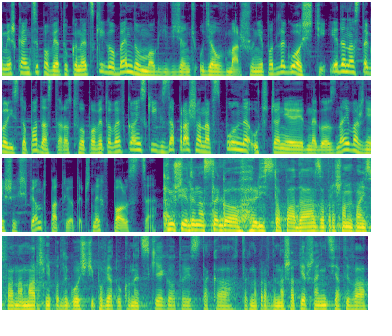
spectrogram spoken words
Mieszkańcy powiatu koneckiego będą mogli wziąć udział w Marszu Niepodległości. 11 listopada Starostwo Powiatowe w Końskich zaprasza na wspólne uczczenie jednego z najważniejszych świąt patriotycznych w Polsce. Już 11 listopada zapraszamy Państwa na Marsz Niepodległości Powiatu Koneckiego. To jest taka tak naprawdę nasza pierwsza inicjatywa,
